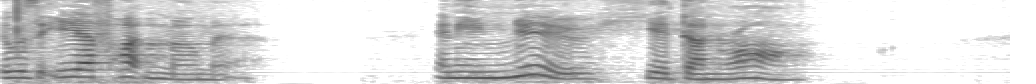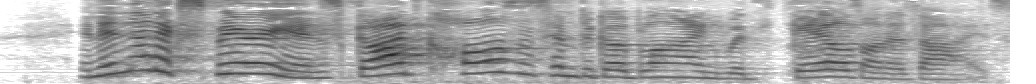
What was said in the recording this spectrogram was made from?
it was an E.F. Hutton moment. And he knew he had done wrong. And in that experience, God causes him to go blind with scales on his eyes.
